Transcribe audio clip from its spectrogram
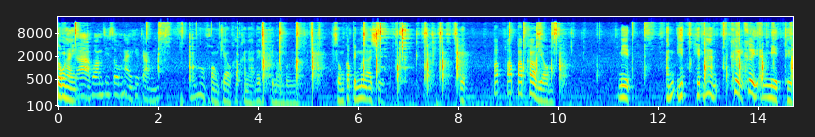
ส่งให้ค่ะพร้อมสิส่งให้คือกันโอ้ของแก้วครับขนาดได้ครับพี่น้องเบิ่งนะสมก็เป็นมืออาชีพเฮ็ดปั๊บปั๊บปั๊บข้าวเดียว มีด อันเฮ็ดเฮ็ดงานเคยเคยอันมีดถือ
